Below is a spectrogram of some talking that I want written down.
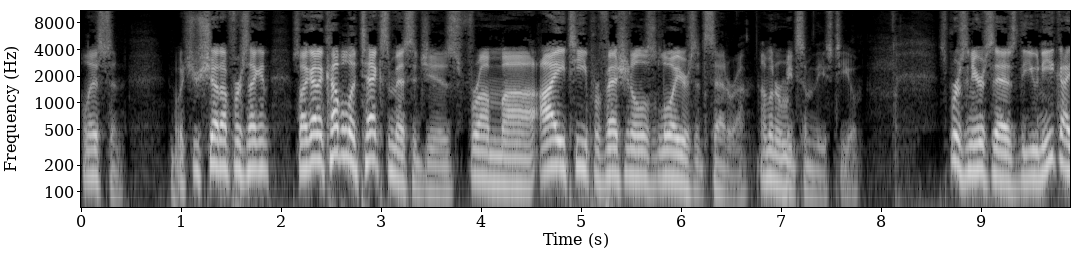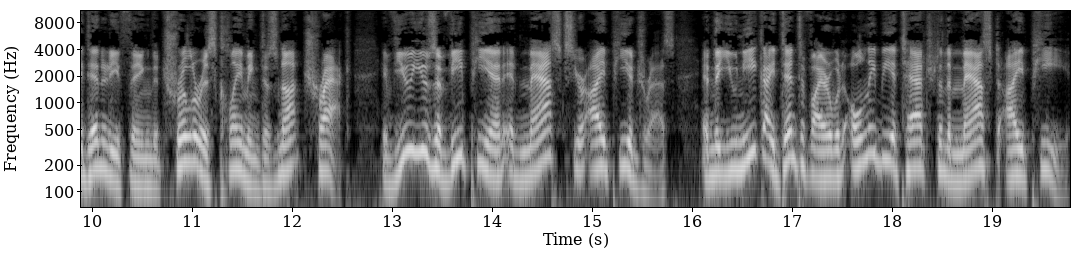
Listen. Would you shut up for a second? So I got a couple of text messages from uh, IT professionals, lawyers, etc. I'm going to read some of these to you. This person here says the unique identity thing that Triller is claiming does not track. If you use a VPN, it masks your IP address, and the unique identifier would only be attached to the masked IP.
